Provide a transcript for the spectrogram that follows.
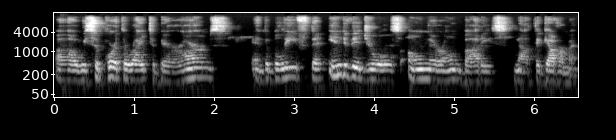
Uh, we support the right to bear arms and the belief that individuals own their own bodies, not the government.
